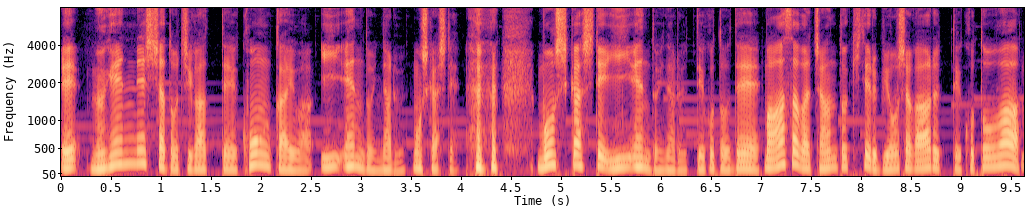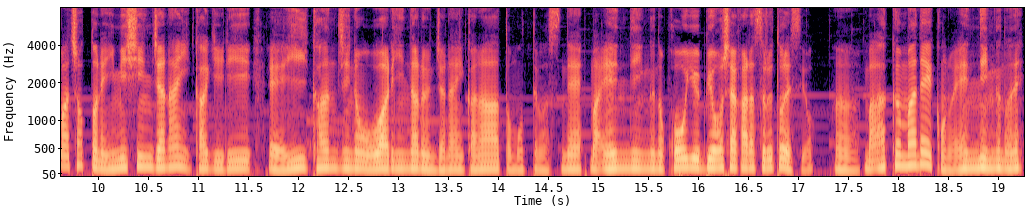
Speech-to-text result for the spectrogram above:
え、無限列車と違って今回はいいエンドになる？もしかして もしかしていいエンドになるっていうことで、まあ朝がちゃんと来てる描写があるってことは、まあちょっとね、意味深じゃない限り、えー、いい感じの終わりになるんじゃないかなと思ってますね。まあエンディングのこういう描写からするとですよ。うん。まあ、あくまでこのエンディングのね、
